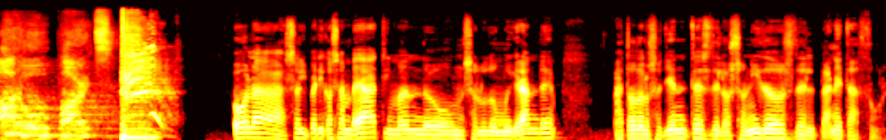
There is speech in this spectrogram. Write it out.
oh, Parts. Hola, soy Perico Sanbeat y mando un saludo muy grande a todos los oyentes de los sonidos del planeta azul.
